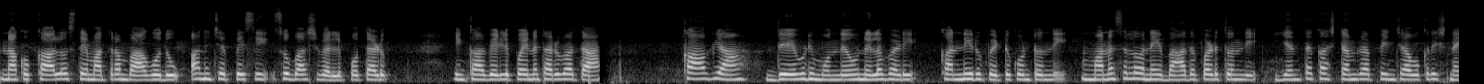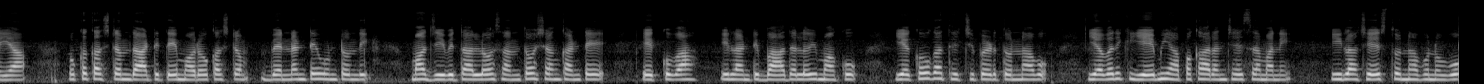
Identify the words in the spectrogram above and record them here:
నాకు కాల్ వస్తే మాత్రం బాగోదు అని చెప్పేసి సుభాష్ వెళ్ళిపోతాడు. ఇంకా వెళ్ళిపోయిన తర్వాత కావ్య దేవుడి ముందు నిలబడి కన్నీరు పెట్టుకుంటుంది. మనసులోనే బాధపడుతుంది. ఎంత కష్టం రప్పించావు కృష్ణయ్య. ఒక కష్టం దాటితే మరో కష్టం వెన్నంటే ఉంటుంది. మా జీవితాల్లో సంతోషం కంటే ఎక్కువ ఇలాంటి బాధలు మాకు ఎక్కువగా తెచ్చిపెడుతున్నావు. ఎవరికి ఏమి అపకారం చేశామని ఇలా చేస్తున్నావు నువ్వు?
